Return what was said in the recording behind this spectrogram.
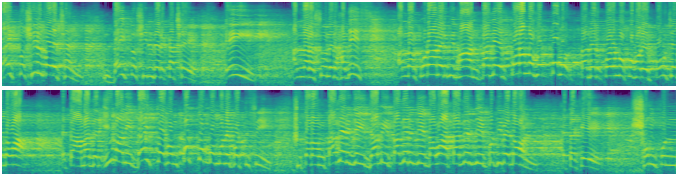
দায়িত্বশীল রয়েছেন দায়িত্বশীলদের কাছে এই আল্লাহ রসুলের হাদিস, আল্লাহর কোরআনের বিধান, তাদের কর্ণ তাদের কর্ণকহরে পৌঁছে দেওয়া, এটা আমাদের ইমানি দায়িত্ব এবং কর্তব্য মনে করতেছি। সুতরাং তাদের যেই দাবি, তাদের যে দাওয়া, তাদের যে প্রতিবেদন, এটাকে সম্পূর্ণ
